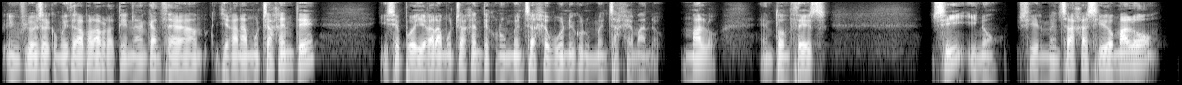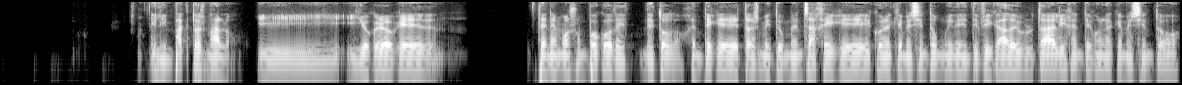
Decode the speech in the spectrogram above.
influencers, como dice la palabra, tienen alcance a, llegan a mucha gente y se puede llegar a mucha gente con un mensaje bueno y con un mensaje malo. malo. Entonces, sí y no. Si el mensaje ha sido malo, el impacto es malo. Y, y yo creo que tenemos un poco de, todo. Gente que transmite un mensaje que, con el que me siento muy identificado y brutal y gente con la que me siento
